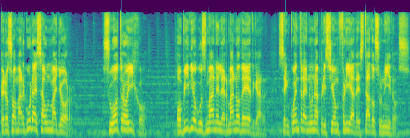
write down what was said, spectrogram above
Pero su amargura es aún mayor. Su otro hijo, Ovidio Guzmán, el hermano de Edgar, se encuentra en una prisión fría de Estados Unidos.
